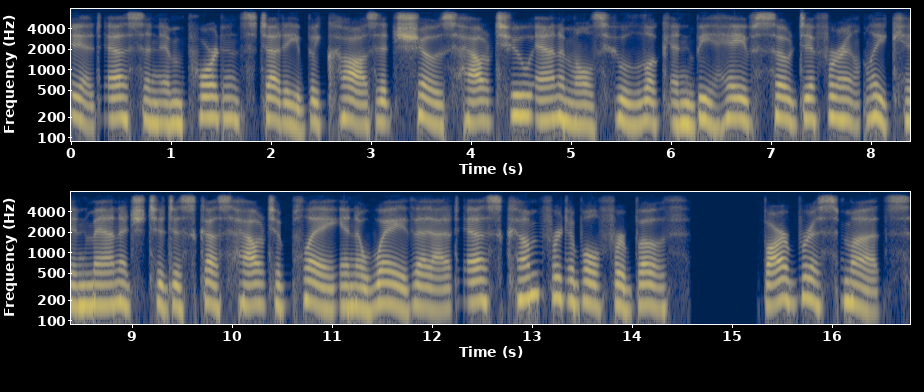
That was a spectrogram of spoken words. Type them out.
It's an important study because it shows how two animals who look and behave so differently can manage to discuss how to play in a way that is comfortable for both. Barbara Smuts,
